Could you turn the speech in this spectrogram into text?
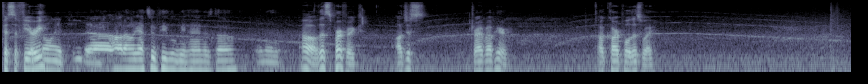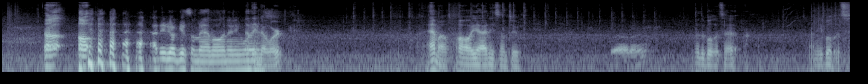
Fist of Fury. It's only Uh, hold on, we got two people behind us though. Hold Oh, this is perfect. I'll just drive up here. I'll carpool this way. Uh, oh. I need to go get some ammo in anyway. that didn't no work. Ammo. Oh yeah, I need some too. Where the bullets at? I need bullets.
